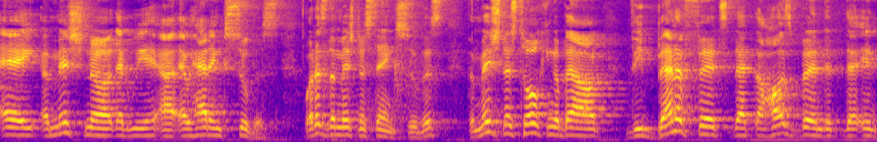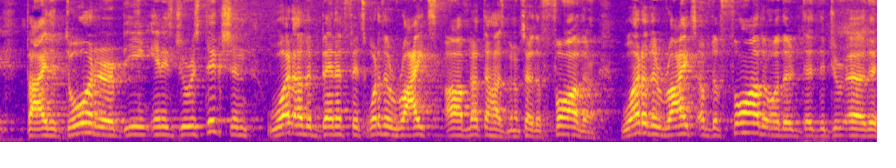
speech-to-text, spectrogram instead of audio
a, a Mishnah that we uh, had in Ksubis. What is the Mishnah saying, Ksubis? The Mishnah is talking about the benefits that the husband, that in, by the daughter being in his jurisdiction, what are the benefits, what are the rights of, not the husband, I'm sorry, the father. What are the rights of the father or the, the, the, uh, the,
